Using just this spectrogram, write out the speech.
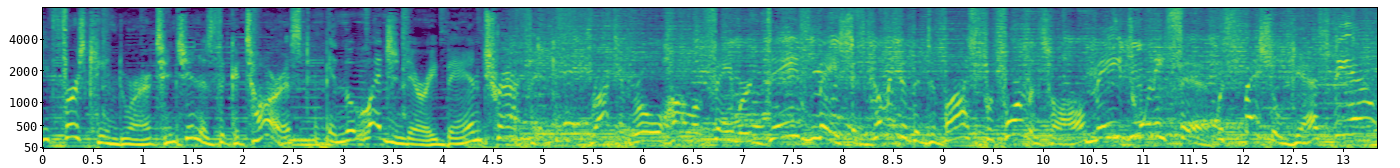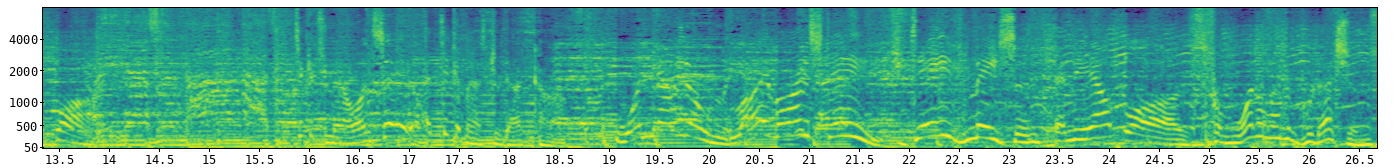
He first came to our attention as the guitarist in the legendary band Traffic. Rock and Roll Hall of Famer Dave Mason is coming to the DeVos Performance Hall May 25th with special guest The Outlaws. Tickets are now on sale at Ticketmaster.com. One night only, live on stage, Dave Mason and the Outlaws from 111 Productions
